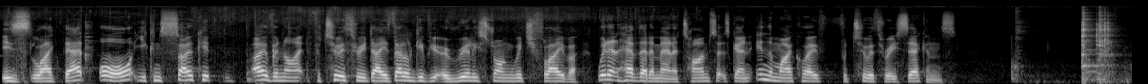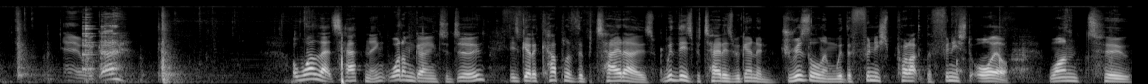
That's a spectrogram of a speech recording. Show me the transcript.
is like that, or you can soak it overnight for two or three days. That'll give you a really strong, rich flavour. We don't have that amount of time, so it's going in the microwave for two or three seconds. There we go. While that's happening, what I'm going to do is get a couple of the potatoes. With these potatoes, we're going to drizzle them with the finished product, the finished oil. One, two,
